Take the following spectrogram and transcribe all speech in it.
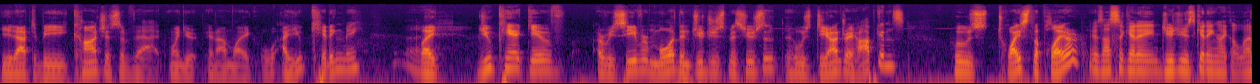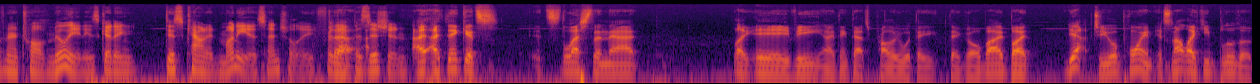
you'd have to be conscious of that when you're. And I'm like, "Wh- are you kidding me? Like, you can't give a receiver more than Juju Smith Schuster, who's DeAndre Hopkins, who's twice the player? He's also getting Juju's getting like 11 or 12 million. He's getting discounted money essentially for Yeah, that position. I, I think it's it's less than that, like AAV, and I think that's probably what they, they go by. But yeah, to your point, it's not like he blew the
